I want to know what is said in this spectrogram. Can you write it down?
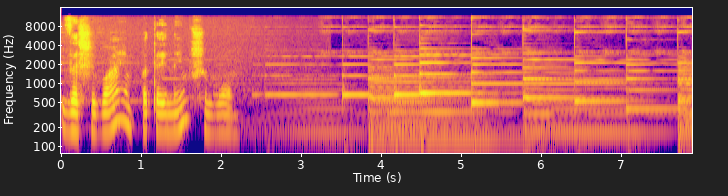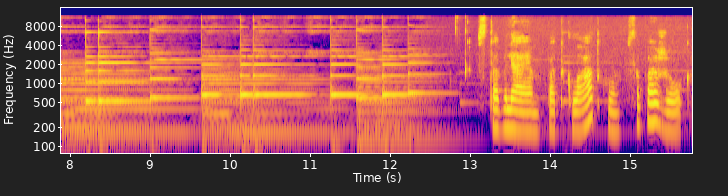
Зашиваем потайным швом. Вставляем подкладку в сапожок.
